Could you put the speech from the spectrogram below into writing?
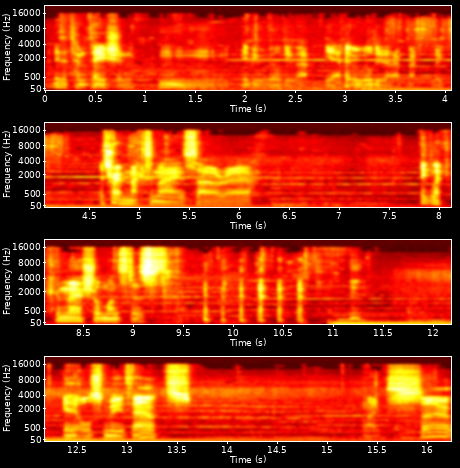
That is a temptation. Hmm, maybe we will do that. Yeah, I think we will do that, actually. Let's try and maximize our... Uh... Think like commercial monsters. Get it all smoothed out. Like so.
